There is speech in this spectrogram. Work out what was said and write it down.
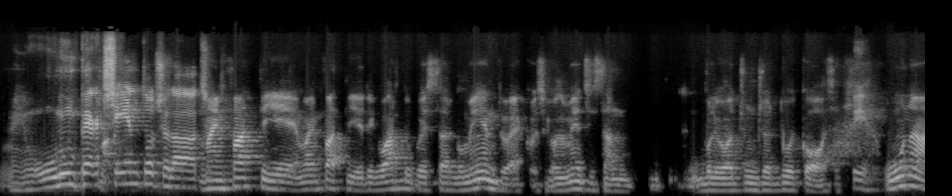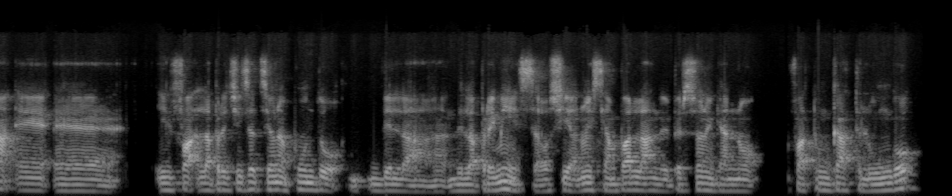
Un 1% ma, ce l'ha. Ma infatti, ma infatti, riguardo questo argomento, ecco, secondo me ci stanno. Volevo aggiungere due cose. Sì. Una è, è fa- la precisazione appunto della, della premessa, ossia noi stiamo parlando di persone che hanno fatto un cut lungo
